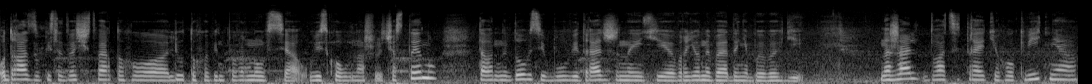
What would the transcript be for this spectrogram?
одразу після 24 лютого він повернувся у військову нашу частину та невдовзі був відряджений в райони ведення бойових дій. На жаль, 23 квітня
